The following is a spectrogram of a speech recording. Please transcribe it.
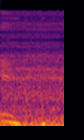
Yeah.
